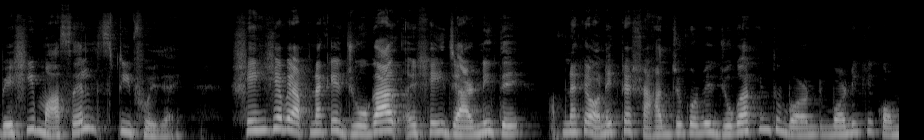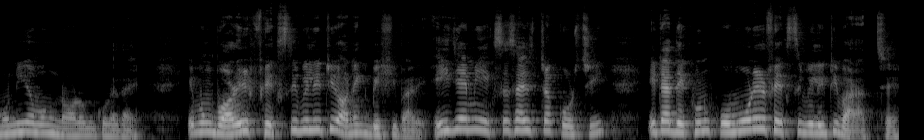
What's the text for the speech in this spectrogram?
বেশি মাসেল স্টিফ হয়ে যায়। সেই হিসাবে আপনাকে যোগা, সেই জার্নিতে আপনাকে অনেকটা সাহায্য করবে। যোগা কিন্তু বডিকে কমনীয় এবং নরম করে দেয় এবং বডির ফ্লেক্সিবিলিটি অনেক বেশি বাড়ে। এই যে আমি এক্সারসাইজটা করছি, এটা দেখুন কোমরের ফ্লেক্সিবিলিটি বাড়াচ্ছে।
